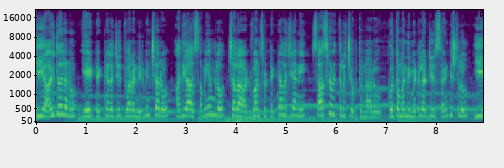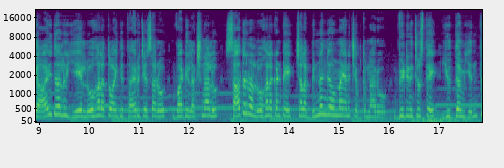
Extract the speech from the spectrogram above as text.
ఈ ఆయుధాలను ఏ టెక్నాలజీ ద్వారా నిర్మించారో అది ఆ సమయంలో చాలా అడ్వాన్స్డ్ టెక్నాలజీ అని శాస్త్రవేత్తలు చెబుతున్నారు. కొంతమంది మెటలర్జీ సైంటిస్టులు ఈ ఆయుధాలు ఏ లోహాలతో అయితే తయారు చేశారో వాటి లక్షణాలు సాధారణ లోహాల కంటే చాలా భిన్నంగా ఉన్నాయని చెబుతున్నారు. వీటిని చూస్తే యుద్ధం ఎంత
